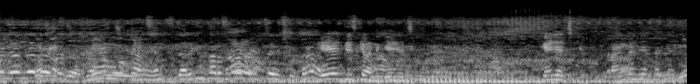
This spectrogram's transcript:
మేము ఒక జరిగిన తర్వాత కేజీ తీసుకెళ్ళండి కేజీహెచ్ కేజీహెచ్కి రంగం చేస్తే పట్టింది.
